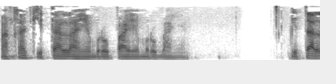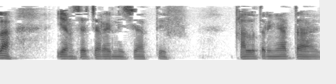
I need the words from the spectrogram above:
maka kitalah yang berupaya merubahnya. Kitalah yang secara inisiatif. Kalau ternyata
